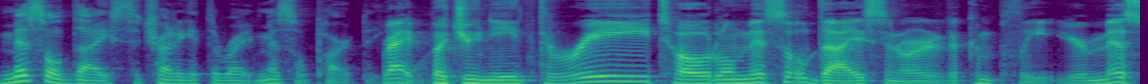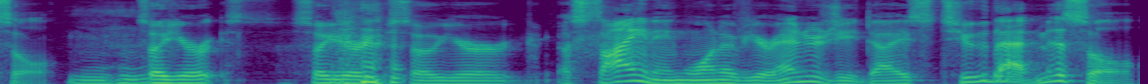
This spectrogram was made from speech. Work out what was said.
missile dice to try to get the right missile part. That you Right, want. but you need three total missile dice in order to complete your missile. Mhm. So you're so you're so you're assigning one of your energy dice to that missile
